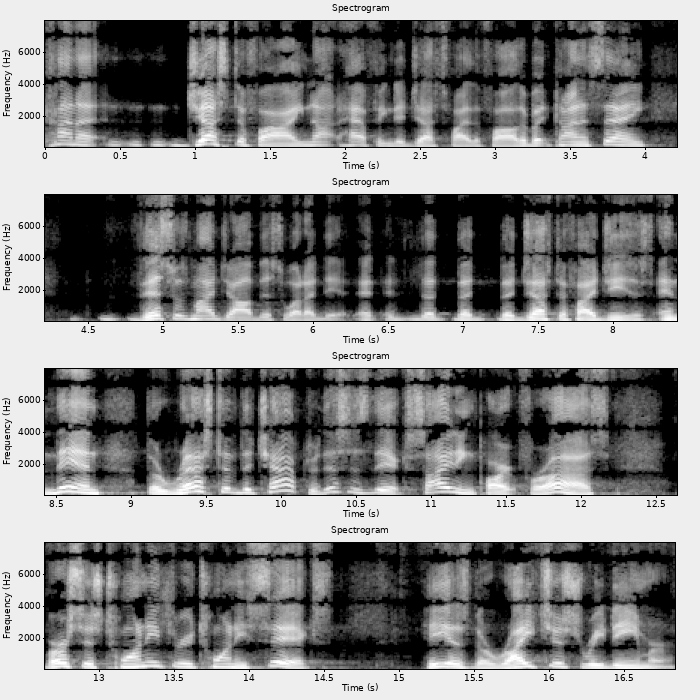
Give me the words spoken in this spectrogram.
Kind of justifying, not having to justify the Father, but kind of saying, this was my job. This is what I did. It, it, the, the, the Jesus. And then the rest of the chapter. This is the exciting part for us. Verses 20 through 26. He is the righteous redeemer.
